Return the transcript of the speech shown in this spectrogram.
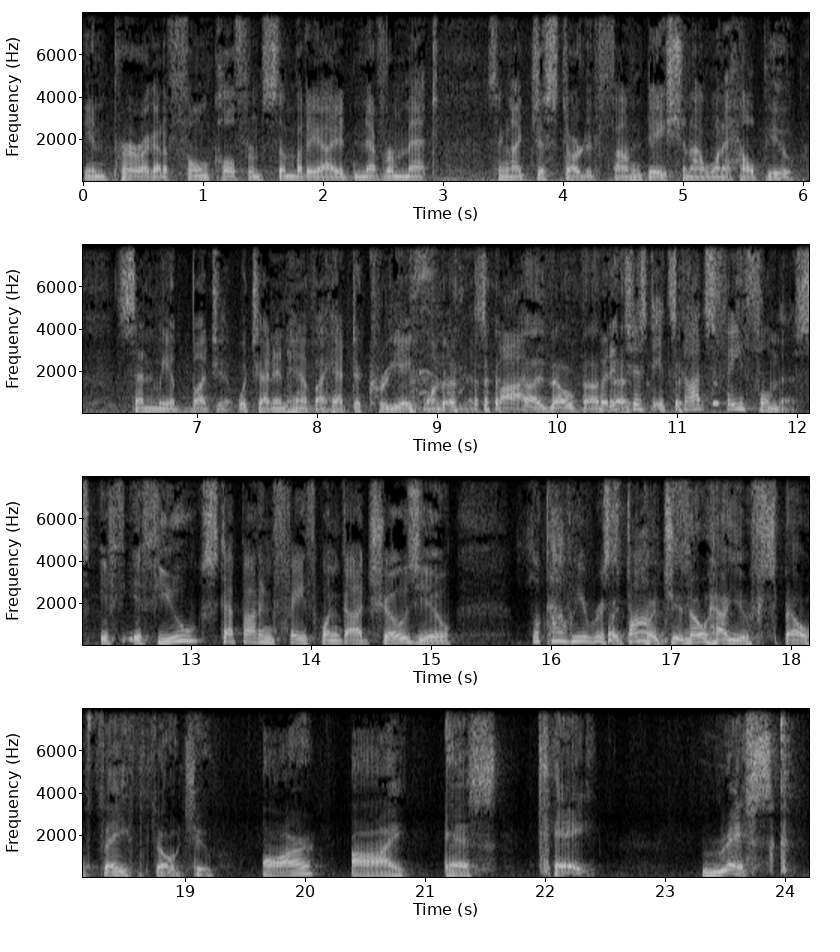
in prayer, I got a phone call from somebody I had never met, saying, "I just started a foundation. I want to help you." Send me a budget, which I didn't have. I had to create one on the spot. I know about but that. But it's just it's God's faithfulness. If if you step out in faith when God shows you, look how He responds. But, but you know how you spell faith, don't you? R I S K. Risk.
